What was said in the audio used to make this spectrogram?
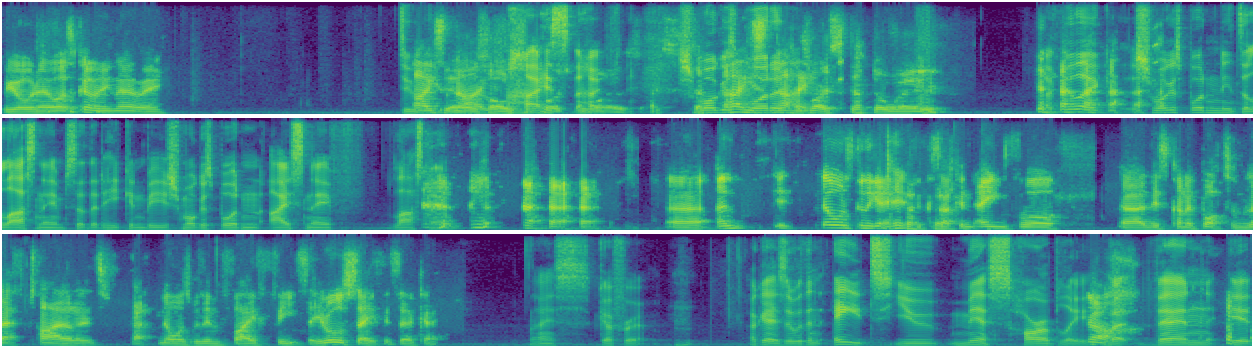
We all know what's coming, don't we? Do Ice we? Yeah, Knife. that's all I Ice supposed to knife. was. I stepped, Smorgasbord. Ice that's why I stepped away. I feel like Smorgasbord needs a last name so that he can be Smorgasbord and Ice Knife last name. uh, and it, no one's going to get hit because I can aim for uh, this kind of bottom left tile, and it's that no one's within five feet, so you're all safe. It's okay. Nice. Go for it. Okay, so with an eight, you miss horribly, Oh. but then it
